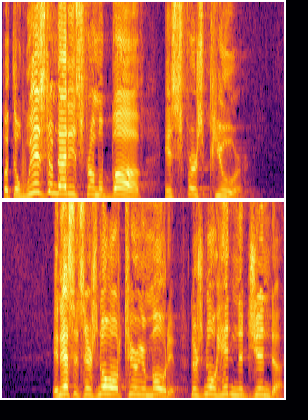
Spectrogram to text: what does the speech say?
But the wisdom that is from above is first pure. In essence, there's no ulterior motive, there's no hidden agenda.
